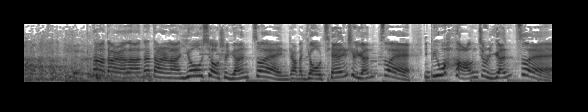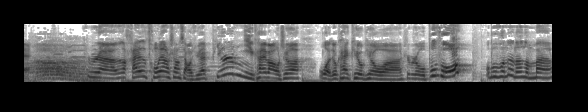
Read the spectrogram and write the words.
那当然了，那当然了，优秀是原罪，你知道吧？有钱是原罪，你比我好，你就是原罪，是不是？孩子同样上小学，凭什么你开跑车，我就开 QQ 啊？是不是？我不服。我不服，那能怎么办？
